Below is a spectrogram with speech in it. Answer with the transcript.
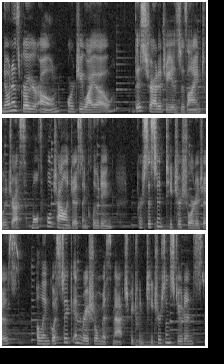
Known as Grow Your Own, or GYO, this strategy is designed to address multiple challenges including persistent teacher shortages, a linguistic and racial mismatch between teachers and students,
